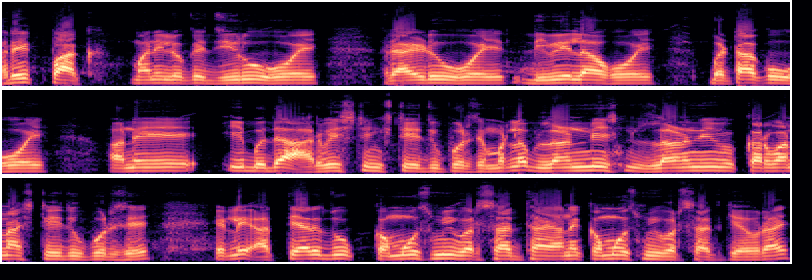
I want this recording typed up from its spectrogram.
હરેક પાક, માની લો કે જીરું હોય, રાયડું હોય, દિવેલા હોય, બટાકું હોય અને એ બધા હાર્વેસ્ટિંગ સ્ટેજ ઉપર છે. મતલબ લણની લણણી કરવાના સ્ટેજ ઉપર છે. એટલે અત્યારે જો કમોસમી વરસાદ થાય અને કમોસમી વરસાદ કહેવાય,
